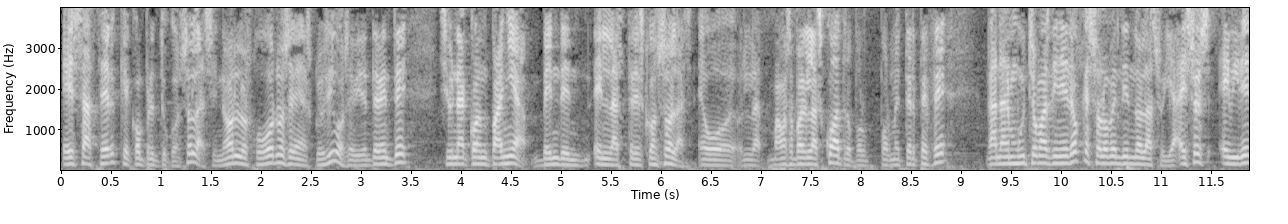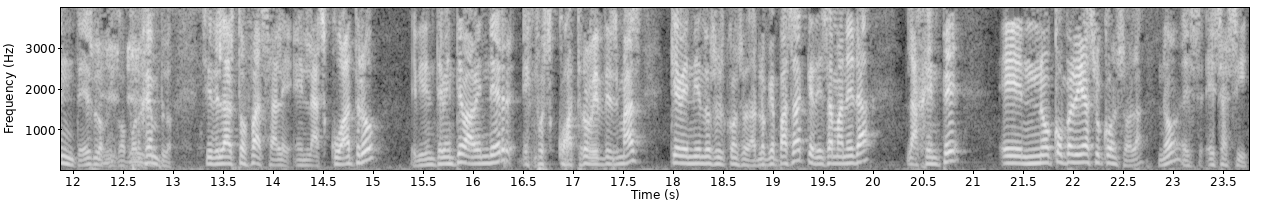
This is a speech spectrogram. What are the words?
es hacer que compren tu consola, si no los juegos no serían exclusivos. Evidentemente, si una compañía vende en, las tres consolas, eh, o vamos a poner las cuatro por, por meter PC, ganan mucho más dinero que solo vendiendo la suya. Eso es evidente, es lógico. Por ejemplo, si The Last of Us sale en las cuatro, evidentemente va a vender eh, pues cuatro veces más que vendiendo sus consolas. Lo que pasa que de esa manera la gente eh, no compraría su consola, ¿no? Es, es así.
